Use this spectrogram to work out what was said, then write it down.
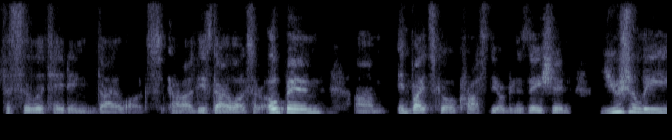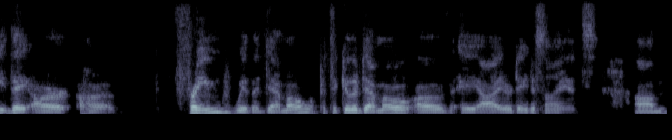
facilitating dialogues. Uh, these dialogues are open, um, invites go across the organization. Usually they are uh, framed with a demo, a particular demo of AI or data science. Um,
